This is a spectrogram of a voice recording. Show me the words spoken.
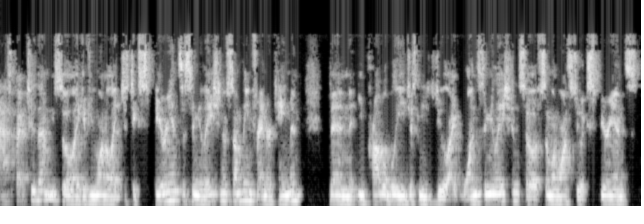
aspect to them. So like if you want to like just experience a simulation of something for entertainment, then you probably just need to do like one simulation. So if someone wants to experience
